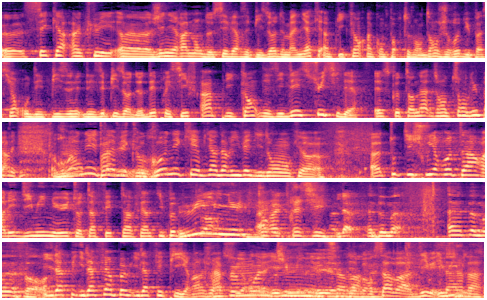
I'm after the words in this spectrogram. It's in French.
Euh, ces cas incluent euh, généralement de sévères épisodes maniaques impliquant un comportement dangereux du patient ou des, épis- des épisodes dépressifs impliquant des idées suicidaires. Est-ce que tu en as entendu parler? René, pas tout. René qui vient d'arriver, dis donc. Euh, un tout petit chouïa en retard, allez 10 minutes, t'as fait, t'as fait un petit peu plus 8 fort. minutes pour Allez. être précis. Il a, Un peu, moins- un peu moins fort. il a, il a fait un peu, il a fait pire, hein, Un peu moins de Et- 10 et- minutes, ça va. Bon, ça va, 10 Ça huit Ça minutes. va.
